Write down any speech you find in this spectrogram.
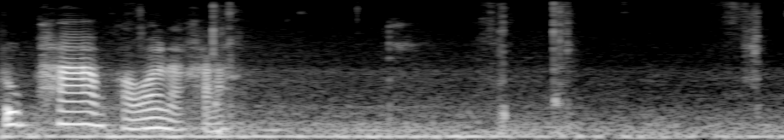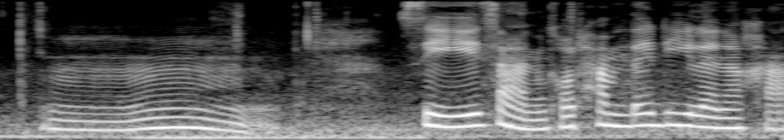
รูปภาพเขาอะนะคะ อืม สีสันเขาทำได้ดีเลยนะคะ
